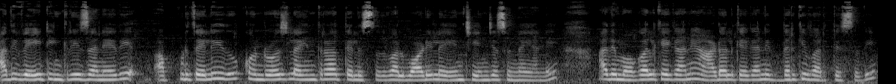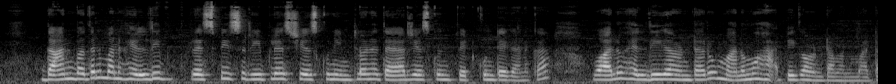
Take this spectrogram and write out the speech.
అది వెయిట్ ఇంక్రీజ్ అనేది అప్పుడు తెలియదు కొన్ని రోజులు అయిన తర్వాత తెలుస్తుంది వాళ్ళ బాడీలో ఏం చేంజెస్ ఉన్నాయని. అది మగవాళ్ళకే కానీ ఆడవాళ్ళకే కానీ ఇద్దరికీ వర్తిస్తుంది. దాని బదులు మనం హెల్దీ రెసిపీస్ రీప్లేస్ చేసుకుని ఇంట్లోనే తయారు చేసుకుని పెట్టుకుంటే కనుక వాళ్ళు హెల్దీగా ఉంటారు. మనము హ్యాపీగా ఉంటాం అనమాట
